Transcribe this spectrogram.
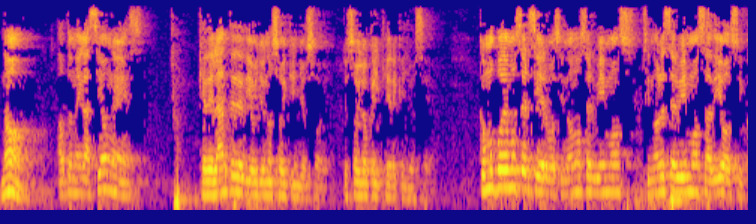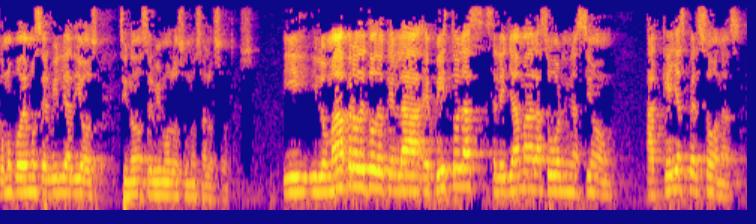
No, autonegación es que delante de Dios yo no soy quien yo soy. Yo soy lo que Él quiere que yo sea. ¿Cómo podemos ser siervos si no nos servimos, si no le servimos a Dios? ¿Y cómo podemos servirle a Dios si no nos servimos los unos a los otros? Y, lo más pero de todo es que en las epístolas se le llama a la subordinación a aquellas personas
